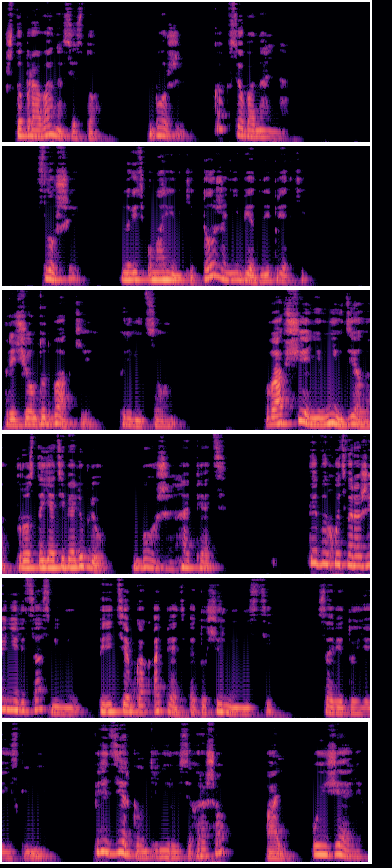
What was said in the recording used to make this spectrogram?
что права на все сто. Боже, как все банально. Слушай, но ведь у Маринки тоже не бедные предки. Причем тут бабки? Кривится он. Вообще не в них дело, просто я тебя люблю. Боже, опять. Ты бы хоть выражение лица сменил, перед тем, как опять эту херню нести. Советую я искренне. Перед зеркалом тренируйся, хорошо? Аль, уезжай, Олег.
